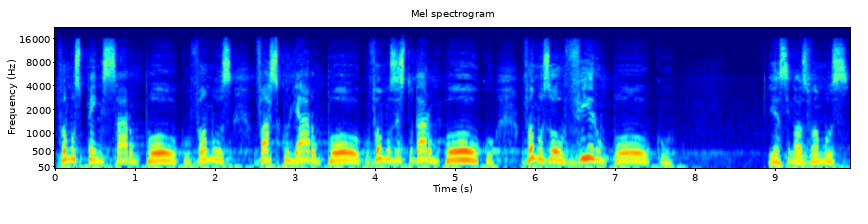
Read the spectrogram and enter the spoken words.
vamos pensar um pouco, vamos vasculhar um pouco, vamos estudar um pouco, vamos ouvir um pouco. E assim nós vamos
